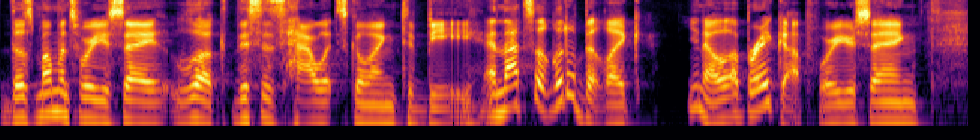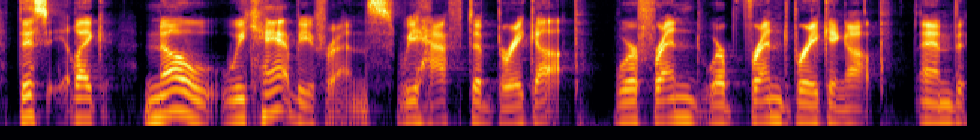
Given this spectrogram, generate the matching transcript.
those moments where you say look this is how it's going to be and that's a little bit like you know, a breakup where you're saying this like no, we can't be friends. We have to break up. We're friend we're friend breaking up. And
